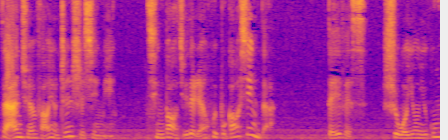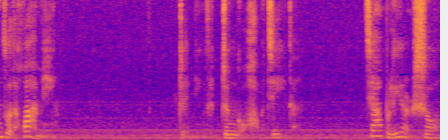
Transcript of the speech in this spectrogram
在安全房用真实姓名，情报局的人会不高兴的。Davis 是我用于工作的化名。这名字真够好记的。加布里尔说：“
